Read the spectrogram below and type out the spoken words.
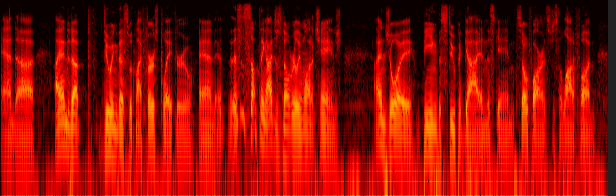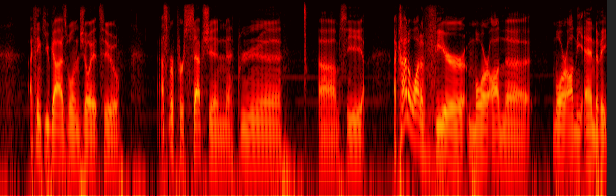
and uh, I ended up doing this with my first playthrough, and it, this is something I just don't really want to change. I enjoy being the stupid guy in this game. So far, it's just a lot of fun. I think you guys will enjoy it too. As for perception, eh, um, see, I kind of want to veer more on the more on the end of a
